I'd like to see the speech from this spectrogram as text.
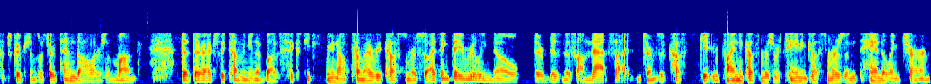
subscriptions, which are ten dollars a month, that they're actually coming in above sixty, you know, from every customer. So I think they really know their business on that side in terms of finding customers, retaining customers, and handling churn.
